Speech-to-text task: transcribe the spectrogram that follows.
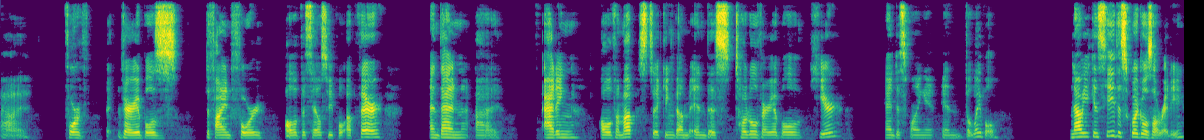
uh, four variables defined for all of the salespeople up there, and then uh, adding all of them up, sticking them in this total variable here, and displaying it in the label. Now you can see the squiggles already,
